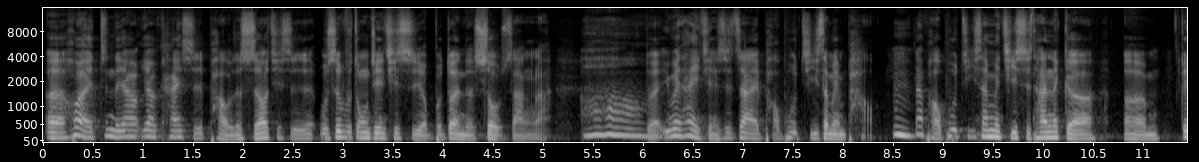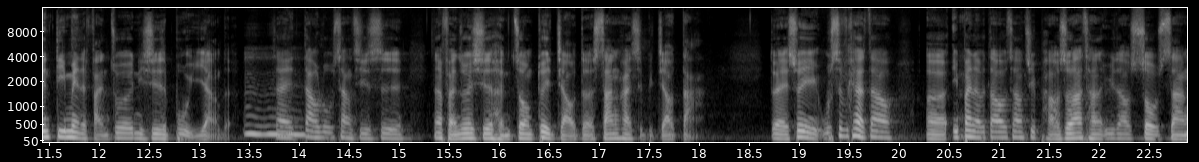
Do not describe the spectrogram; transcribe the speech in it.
呃，后来真的要要开始跑的时候，其实吴师傅中间其实有不断的受伤啦。哦，对，因为他以前是在跑步机上面跑，嗯，那跑步机上面其实他那个呃，跟地面的反作用力是不一样的。嗯，嗯，在道路上其实是那反作用力其实很重，对脚的伤害是比较大。对，所以吴师傅看得到。呃，一般的道路上去跑的时候，他常常遇到受伤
